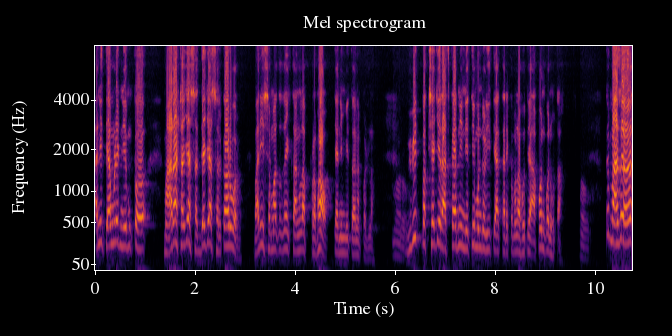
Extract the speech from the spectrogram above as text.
आणि त्यामुळे नेमकं महाराष्ट्राच्या सध्याच्या सरकारवर बारी समाजाचा एक चांगला प्रभाव त्या निमित्तानं पडला. विविध पक्षाचे राजकारणी नेते मंडळी त्या कार्यक्रमाला होते आपण पण होता. हो. तर माझं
